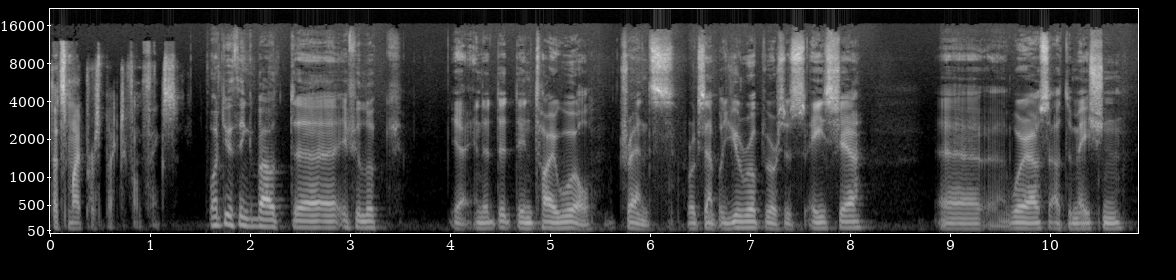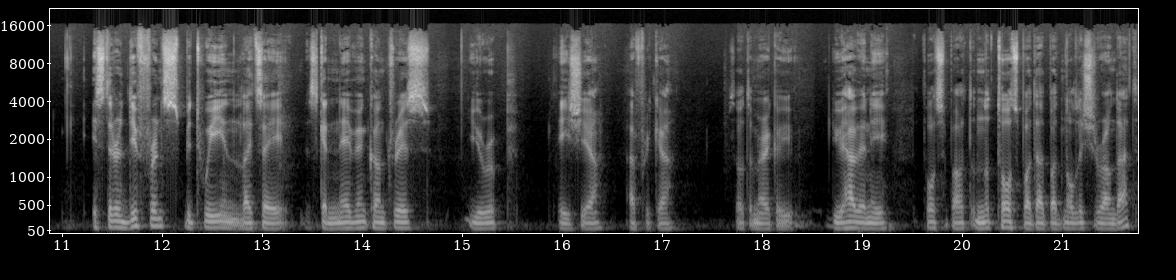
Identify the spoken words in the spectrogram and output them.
that's my perspective on things. What do you think about uh, if you look, yeah, in the, the, entire world trends? For example, Europe versus Asia, uh, warehouse automation. Is there a difference between, let's say, Scandinavian countries Europe, Asia, Africa, South America. Do you have any thoughts about not thoughts about that, but knowledge around that?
